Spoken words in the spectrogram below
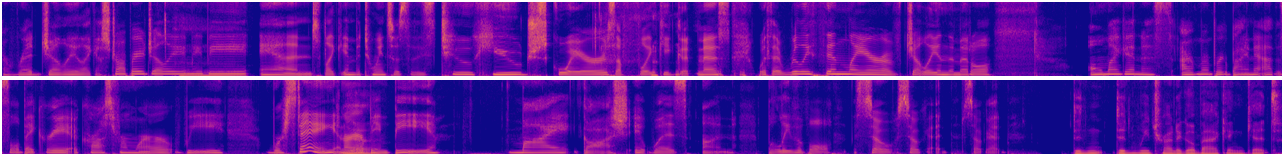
a red jelly, like a strawberry jelly, maybe, mm. and like in between, so it's these two huge squares of flaky goodness with a really thin layer of jelly in the middle. Oh my goodness. I remember buying it at this little bakery across from where we were staying in our Yeah. Airbnb. My gosh, it was unbelievable. So, so good. So good. didn't didn't we try to go back and get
